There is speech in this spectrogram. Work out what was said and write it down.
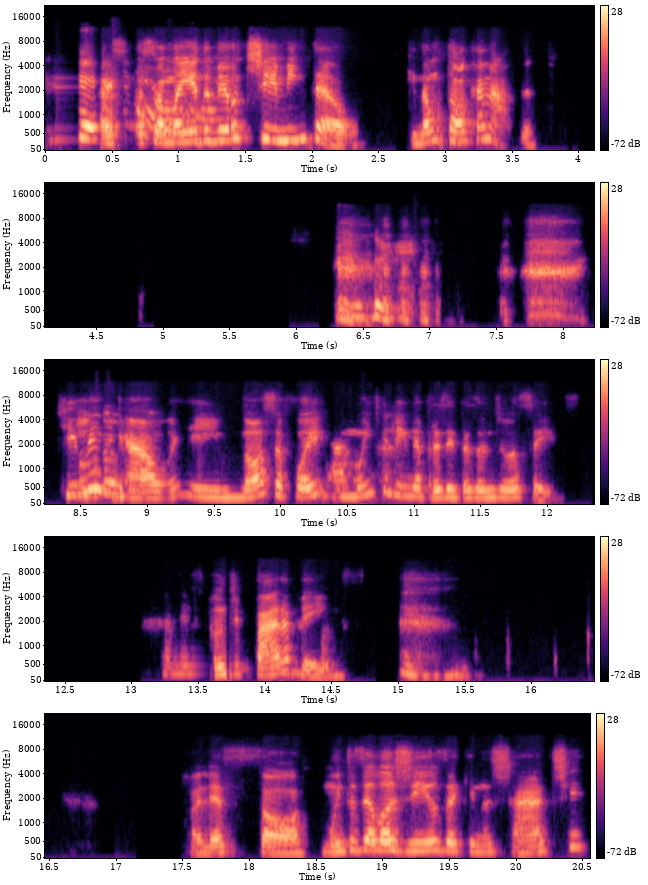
A sua mãe é do meu time, então, que não toca nada. Que legal, hein? Nossa, foi muito linda a apresentação de vocês. Estão de parabéns. Olha só, muitos elogios aqui no chat.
